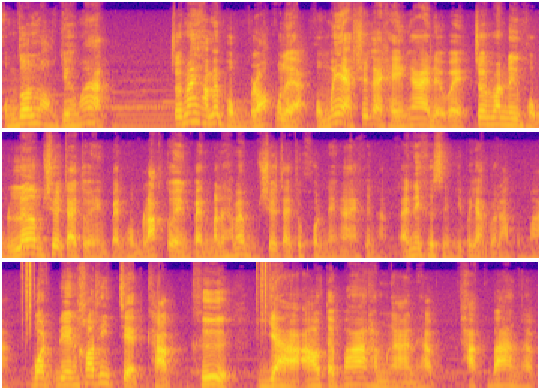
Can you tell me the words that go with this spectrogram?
ผมโดนหลอกเยอะมาก จนแม่งทำให้ผมบล็อกเลยอะผมไม่อยากเชื่อใจใครง่ายเลยเว้ยจนวันหนึ่งผมเริ่มเชื่อใจตัวเองเป็นผมรักตัวเองเป็นมันเลยทำให้ผมเชื่อใจทุกคนได้ง่ายขึ้นครับและนี่คือสิ่งที่ประหยัดเวลาผมมาก บทเรียนข้อที่ 7 ครับ คืออย่าเอาแต่บ้าทำงานครับพักบ้างครับ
